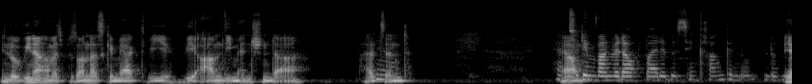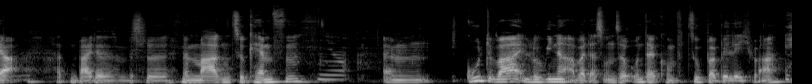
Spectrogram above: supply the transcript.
in Lovina haben wir es besonders gemerkt, wie, wie arm die Menschen da halt Ja. sind. Ja, Ja. Zudem waren wir da auch beide ein bisschen krank in Lo- Lovina. Ja, hatten beide so ein bisschen mit dem Magen zu kämpfen. Ja. Ähm, gut war in Lovina aber, dass unsere Unterkunft super billig war. Ja.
